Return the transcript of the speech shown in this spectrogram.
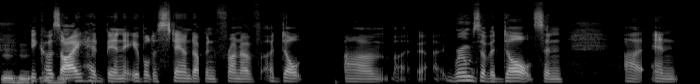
mm-hmm, because mm-hmm. I had been able to stand up in front of adult um, uh, uh, rooms of adults and uh, and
